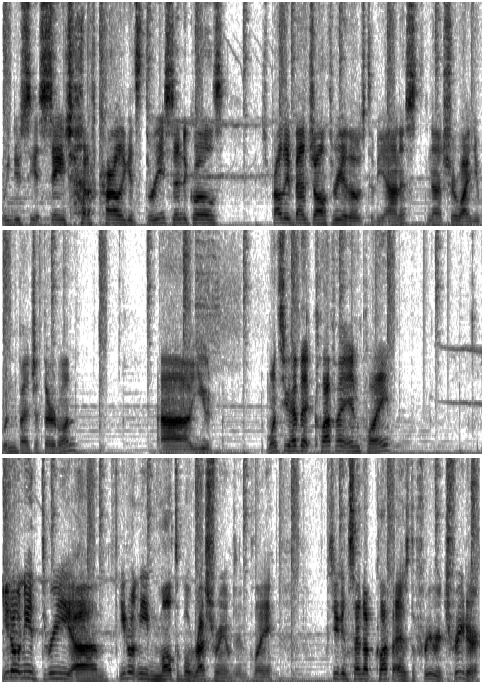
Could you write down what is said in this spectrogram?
we do see a Sage out of Carly gets three Cyndaquils. Should probably bench all three of those, to be honest. Not sure why he wouldn't bench a third one. Uh, you once you have that Cleffa in play, you don't need three. Um, you don't need multiple Reshirams in play, because you can send up Cleffa as the free retreater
